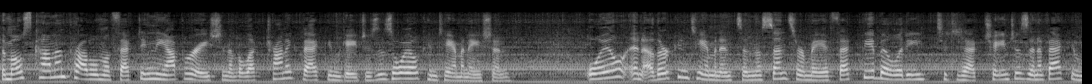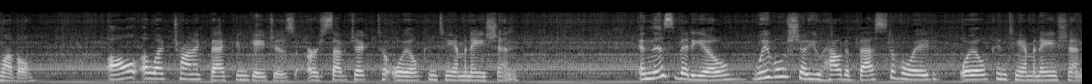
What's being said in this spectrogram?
The most common problem affecting the operation of electronic vacuum gauges is oil contamination. Oil and other contaminants in the sensor may affect the ability to detect changes in a vacuum level. All electronic vacuum gauges are subject to oil contamination. In this video, we will show you how to best avoid oil contamination.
